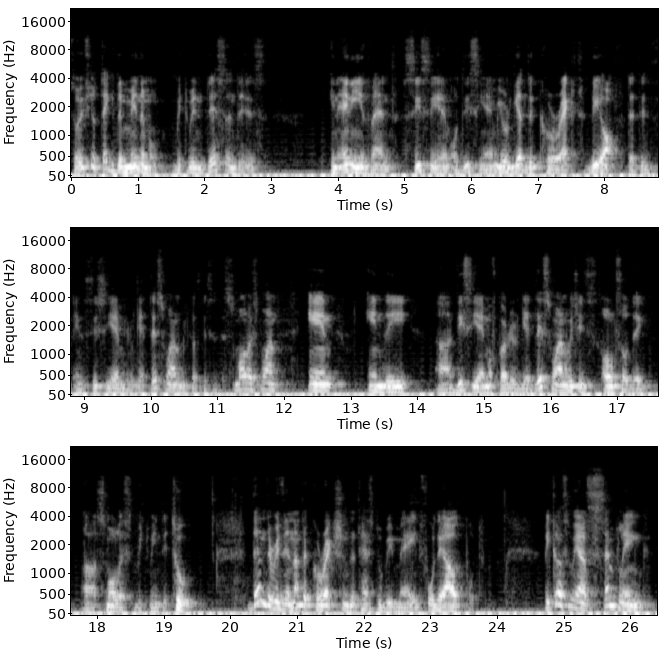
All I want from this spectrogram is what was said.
So if you take the minimum between this and this, in any event, CCM or DCM, you'll get the correct D off. That is, in CCM, you'll get this one because this is the smallest one. And in the uh, DCM, of course, you'll get this one, which is also the uh, smallest between the two. Then there is another correction that has to be made for the output. Because we are sampling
